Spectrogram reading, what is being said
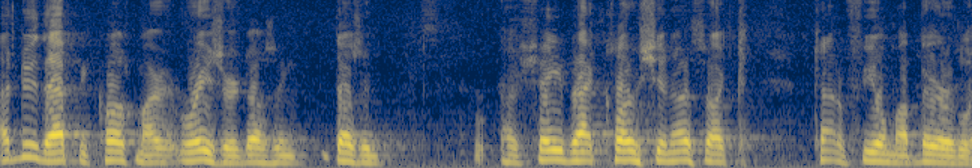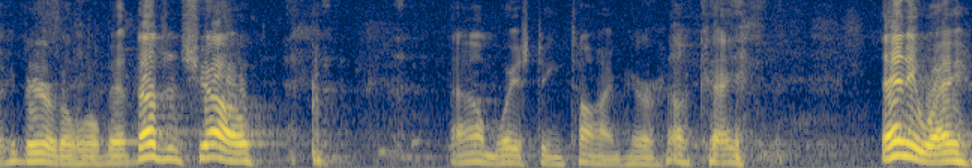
I do that because my razor doesn't doesn't uh, shave that close, you know, so I kind of feel my beard, beard a little bit. Doesn't show. I'm wasting time here. Okay. Anyway,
